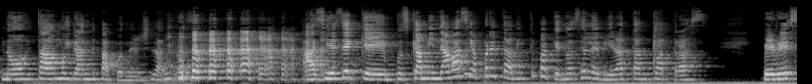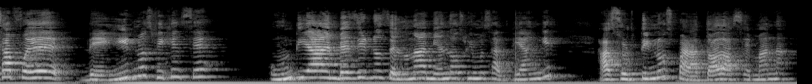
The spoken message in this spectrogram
No, estaba muy grande para ponérsela atrás. así es de que, pues caminaba así apretadito para que no se le viera tanto atrás. Pero esa fue de irnos, fíjense, un día en vez de irnos de luna de miel nos fuimos al tianguis a surtirnos para toda la semana.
